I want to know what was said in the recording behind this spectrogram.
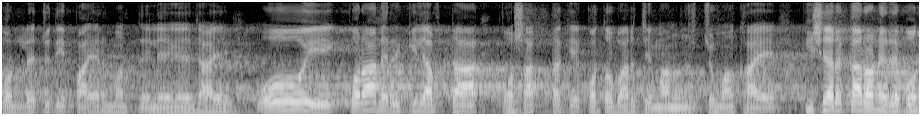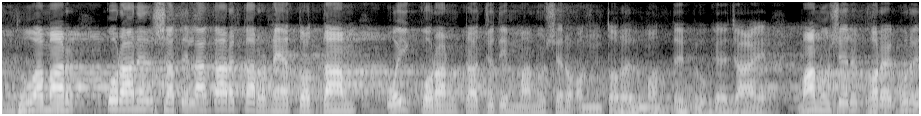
করলে যদি পায়ের মধ্যে লেগে যায়, ওই কোরআনের গিলাফটা, পোশাকটাকে কতবার যে মানুষ চুমা খায়, কিসের কারণে রে বন্ধু আমার? কোরআনের সাথে লাগার কারণে এত দাম ওই কোরআনটা যদি মানুষের অন্তরের মধ্যে ঢুকে যায়, মানুষের ঘরে ঘরে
